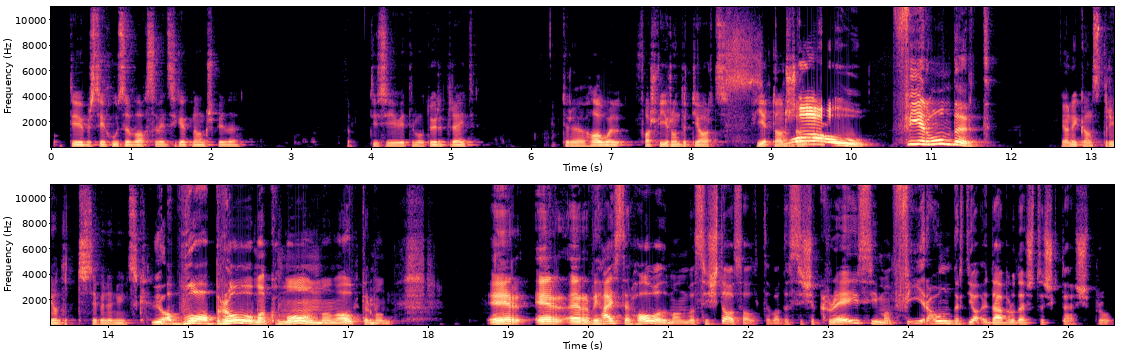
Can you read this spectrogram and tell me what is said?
ob die über sich rauswachsen, wenn sie gegeneinander spielen. Die sind wieder mal durchgedreht. Der äh, Howell fast 400 Yards, 4 Touchdowns. Wow! 400! Ja, nicht ganz, 397. Ja, wow, Bro, man, come on, man, Alter, man. Er, er, er, wie heißt der Howell, man? Was ist das, Alter? Man, Das ist ja crazy, man. 400 Jahre. Da, Bro, das ist, das, ist- das ist, Bro.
